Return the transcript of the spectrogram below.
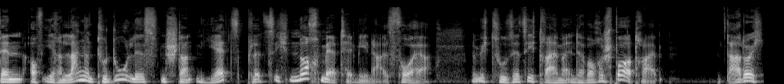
Denn auf ihren langen To-Do-Listen standen jetzt plötzlich noch mehr Termine als vorher, nämlich zusätzlich dreimal in der Woche Sport treiben. Dadurch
